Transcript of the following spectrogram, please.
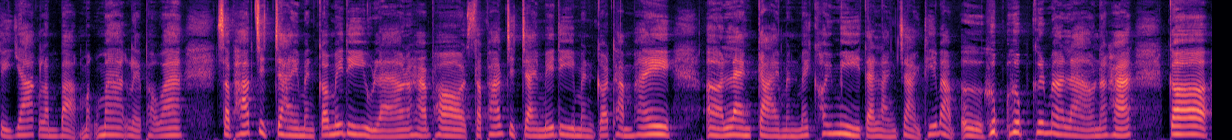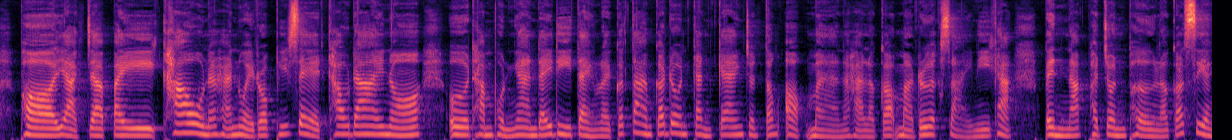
จะยากลำบากมาก ๆ เลย เพราะว่าสภาพจิตใจมันก็ไม่ดีอยู่แล้วนะคะ พอสภาพจิตใจไม่ดี มันก็ทำให้แรงกายมันไม่ค่อยมี แต่หลังจากที่แบบเออฮึบฮึบขึ้นมาแล้วนะคะ ก็พออยากจะไปเข้านะคะ หน่วยรบพิเศษเข้าได้เนาะเออทำผลงานได้ดีแต่อย่างไรก็ตามก็โดนกันแกล้งจนต้องออกมานะคะ แล้วก็มาเลือกสายนี้ค่ะ เป็นนักผจญเพลิงแล้วก็เสี่ยง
